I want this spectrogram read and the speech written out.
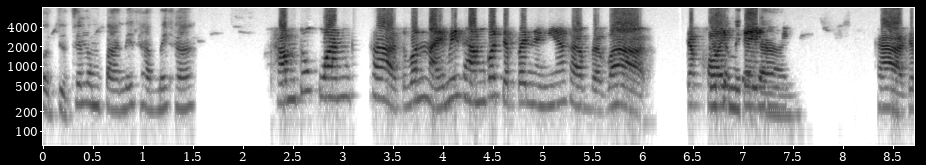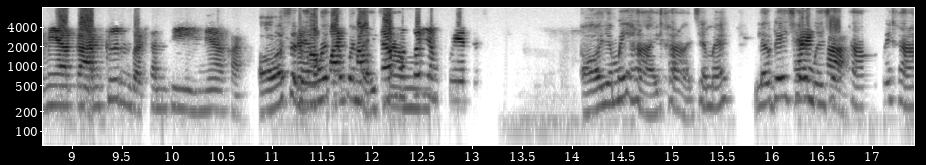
กดจุดเส้นลมปานได้ทำไหมคะ ทำทุกวันค่ะ แต่วันไหนไม่ทำก็จะเป็นอย่างเงี้ยค่ะ แบบว่าจะคก็อยจะมีเกอาร็งการค่ะ จะมีอาการขึ้นแบบทันทีเนี่ยค่ะอ๋อแสดงว่าถ้าวันไหนแต่ทบางวันทำแล้วมันก็ยังเป็นำอ๋อยังไม่หายค่ะ ใช่ไหมแล้วได้แช่ใช่มือแช่ค่ะเท้าไหมคะ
